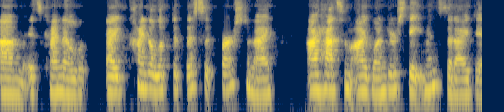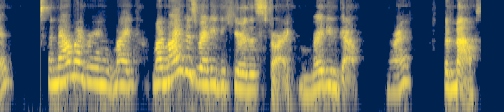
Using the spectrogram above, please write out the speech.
Um, it's kind of, I kind of looked at this at first and I, I had some I wonder statements that I did. And now my brain, my, my mind is ready to hear this story. I'm ready to go, all right? The mouse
